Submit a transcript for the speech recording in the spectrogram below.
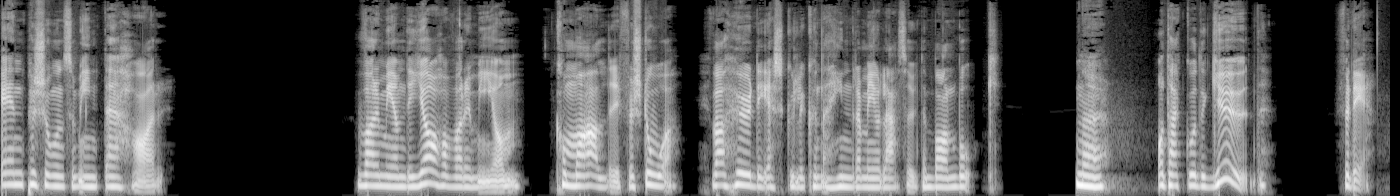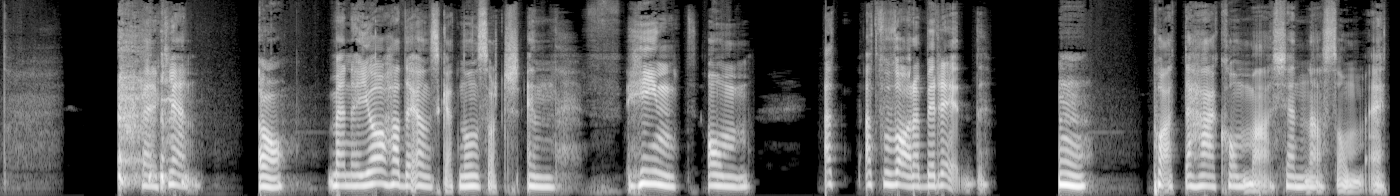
en person som inte har varit med om det jag har varit med om kommer aldrig förstå vad, hur det skulle kunna hindra mig att läsa ut en barnbok. nej. Och tack gode gud för det. Verkligen. Ja, Men jag hade önskat någon sorts en hint om att, att få vara beredd mm, på att det här kommer kännas som ett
